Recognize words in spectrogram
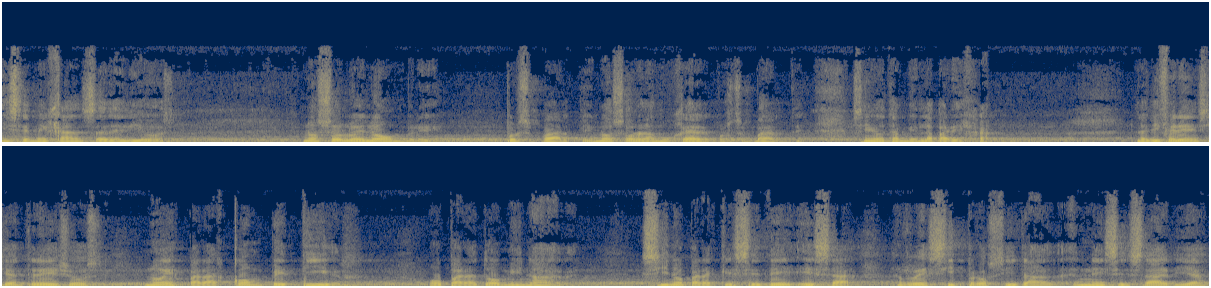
y semejanza de Dios. No solo el hombre por su parte, no solo la mujer por su parte, sino también la pareja. La diferencia entre ellos no es para competir o para dominar, sino para que se dé esa reciprocidad necesaria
